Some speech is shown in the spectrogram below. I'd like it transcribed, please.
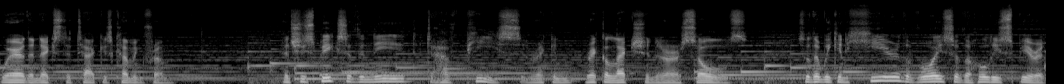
where the next attack is coming from. And she speaks of the need to have peace and recon- recollection in our souls so that we can hear the voice of the Holy Spirit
